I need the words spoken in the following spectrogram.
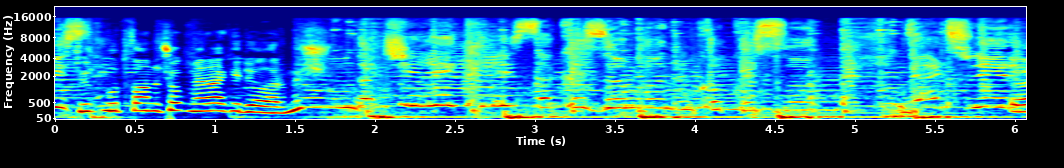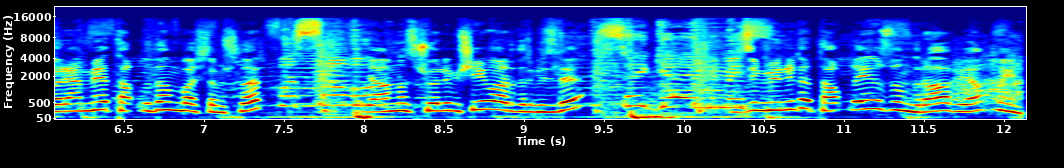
bir Türk mutfağını çok merak ediyorlarmış. da Öğrenmeye tatlıdan başlamışlar. Yalnız şöyle bir şey vardır bizde. Bizim menüde tatlı en sondur abi yapmayın.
